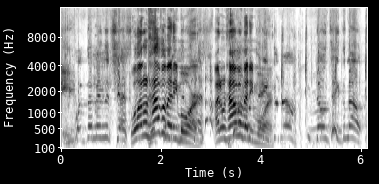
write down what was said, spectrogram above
You can Put them in the chest. Well, I don't Put have them in the anymore. chest. I don't have them Don't anymore. Take them out. Don't take them out.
